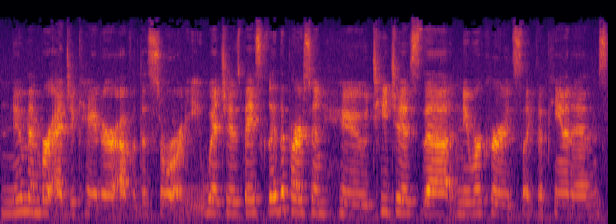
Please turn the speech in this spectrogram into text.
new member educator of the sorority, which is basically the person who teaches the new recruits, like the PNMs,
